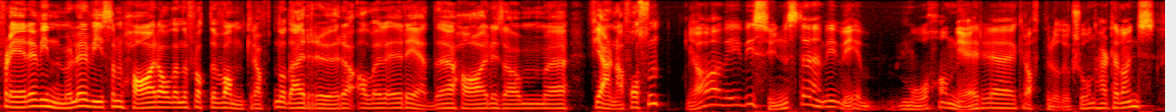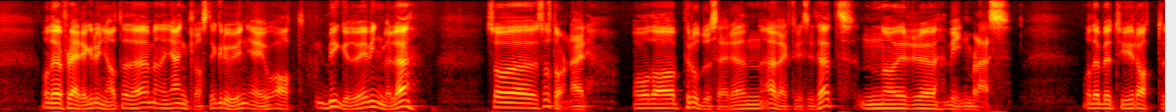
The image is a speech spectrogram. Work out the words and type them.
flere vindmøller, vi som har all denne flotte vannkraften, og der røret allerede har liksom fjerna fossen? Ja, vi, vi syns det. Vi, vi må ha mer eh, kraftproduksjon her til lands. Og det er flere grunner til det, men den enkleste grunnen er jo at bygger du ei vindmølle, så, så står den der. Og da produserer den elektrisitet når eh, vinden blåser. Og Det betyr at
